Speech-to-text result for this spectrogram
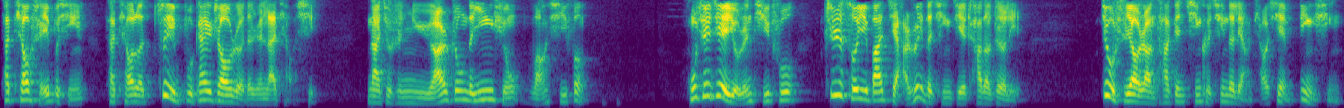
他挑谁不行？他挑了最不该招惹的人来调戏，那就是女儿中的英雄王熙凤。红学界有人提出，之所以把贾瑞的情节插到这里，就是要让他跟秦可卿的两条线并行。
